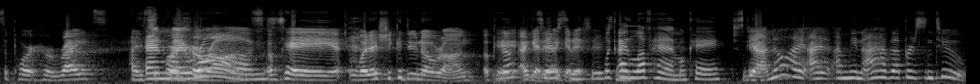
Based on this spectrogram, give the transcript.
support her rights. I support And my her wrongs. wrongs. Okay, what if she could do no wrong? Okay, No, I get it. I get it. seriously. look, I love him. Okay, just Yeah, kidding. no, I, I, I mean, I have that person too.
